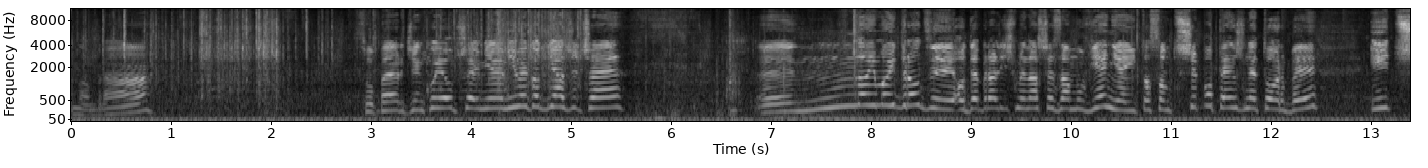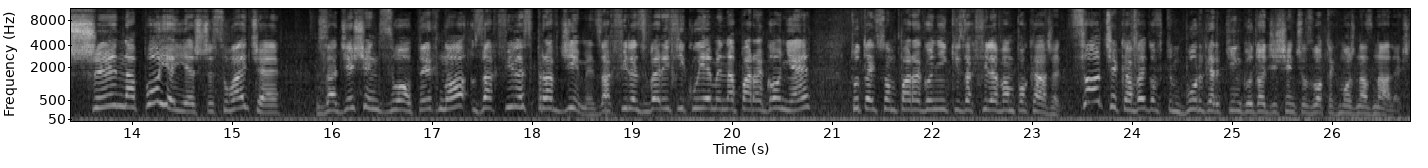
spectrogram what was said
Dobra. Super, dziękuję uprzejmie. Miłego dnia życzę. Yy, No i moi drodzy, odebraliśmy nasze zamówienie i to są trzy potężne torby i trzy napoje jeszcze, słuchajcie, za 10 zł. No, za chwilę sprawdzimy, za chwilę zweryfikujemy na Paragonie. Tutaj są paragoniki, za chwilę wam pokażę. Co ciekawego w tym Burger Kingu do 10 zł można znaleźć?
